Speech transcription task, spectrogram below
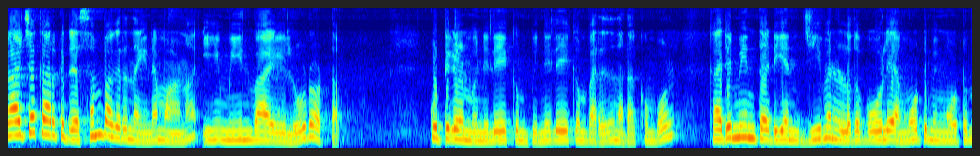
കാഴ്ചക്കാർക്ക് രസം പകരുന്ന ഇനമാണ് ഈ മീൻവായയിലൂടോട്ടം കുട്ടികൾ മുന്നിലേക്കും പിന്നിലേക്കും പരതി നടക്കുമ്പോൾ കരിമീൻ തടിയൻ ജീവനുള്ളതുപോലെ അങ്ങോട്ടും ഇങ്ങോട്ടും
